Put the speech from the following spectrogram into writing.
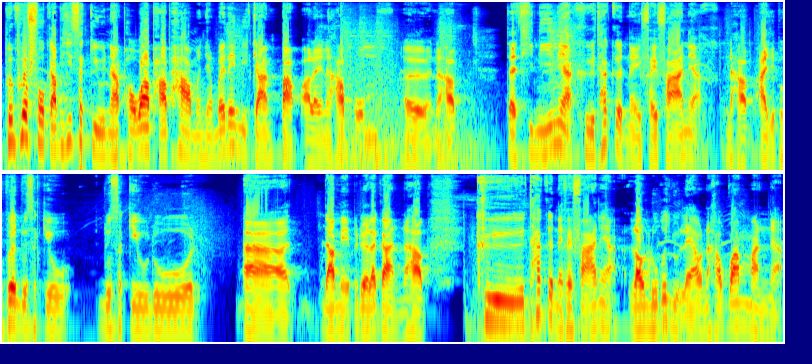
เพื่อเพื่อโฟกัสที่สกิลนะ เพราะว่าพาพาวมันยังไม่ได้มีการปรับอะไรนะครับ ผมเออนะครับ แต่ทีนี้เนี่ยคือถ้าเกิดในไฟฟ้าเนี่ยนะครับอาจจะเพื่อนๆดูสกิลดูสกิลดูอ่าดาเมจไปด้วยแล้วกันนะครับ คือถ้าเกิดในไฟฟ้าเนี่ยเรารู้กันอยู่แล้วนะครับว่ามันเนี่ย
